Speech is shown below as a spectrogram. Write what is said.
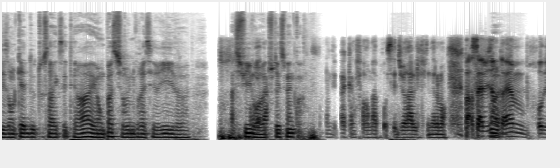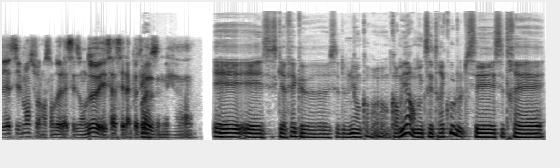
des enquêtes, de tout ça, etc. Et on passe sur une vraie série à suivre toutes les semaines, quoi. on n'est pas qu'un format procédural finalement. Enfin, ça vient Ouais. quand même progressivement sur l'ensemble de la saison 2 et ça c'est l'apothéose. Mais euh, Et, et c'est ce qui a fait que c'est devenu encore, encore meilleur. Donc c'est très cool. C'est très,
